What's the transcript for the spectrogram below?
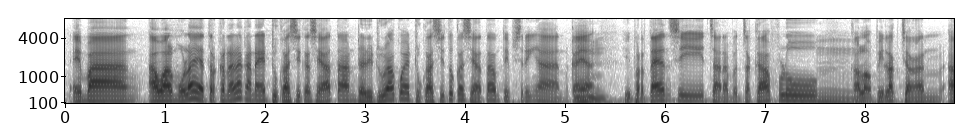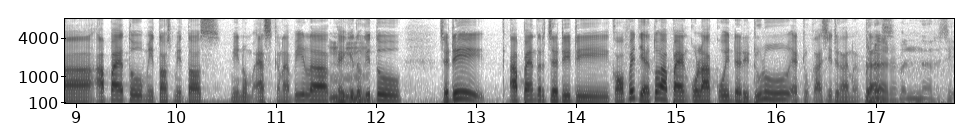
Emang awal mulai ya terkenalnya karena edukasi kesehatan. Dari dulu aku edukasi itu kesehatan tips ringan kayak Hmm. hipertensi, cara mencegah flu. Hmm. Kalau pilek jangan eh, apa itu mitos-mitos minum es kena pilek kayak Mhm. gitu-gitu. Jadi apa yang terjadi di Covid ya itu apa yang kulakuin dari dulu edukasi dengan ngegas. bener sih.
